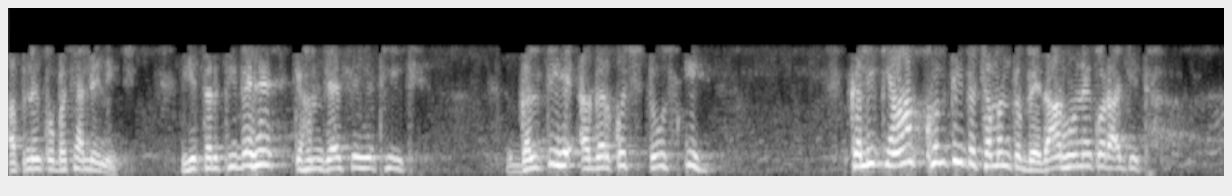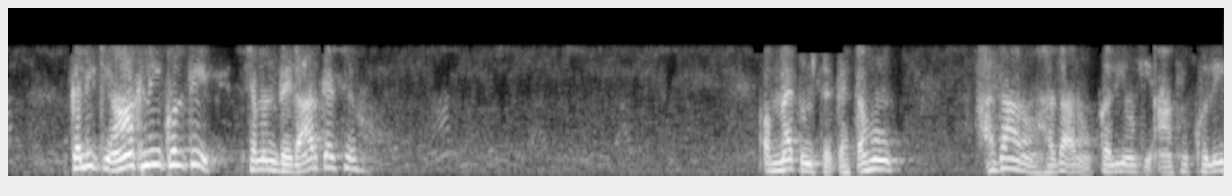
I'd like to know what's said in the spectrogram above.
अपने को बचा लेने की। ये तरकीबें हैं कि हम जैसे हैं ठीक है। गलती है अगर कुछ तो उसकी कली की आँख खुलती तो चमन तो बेदार होने को राज़ी था। कली की आँख नहीं खुलती, चमन बेदार कैसे हो? और मैं तुमसे कहता हूँ, हज़ारों हज़ारों कलियों की आँखें खुली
